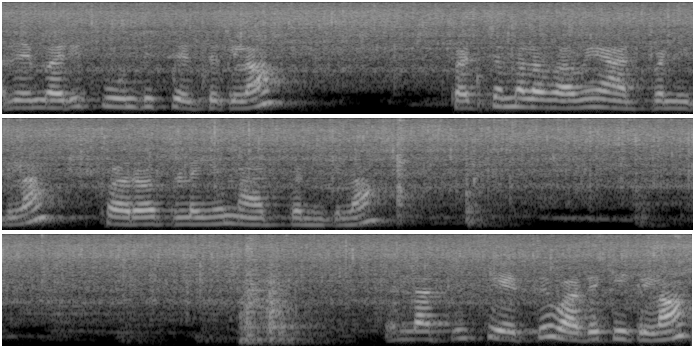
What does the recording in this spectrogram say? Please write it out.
அதே மாதிரி பூண்டு சேர்த்துக்கலாம். பச்சை மிளகாவையும் ஆட் பண்ணிக்கலாம். கருவேப்பிலையும் ஆட் பண்ணிக்கலாம். எல்லாத்தையும் சேர்த்து வதக்கிக்கலாம்.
